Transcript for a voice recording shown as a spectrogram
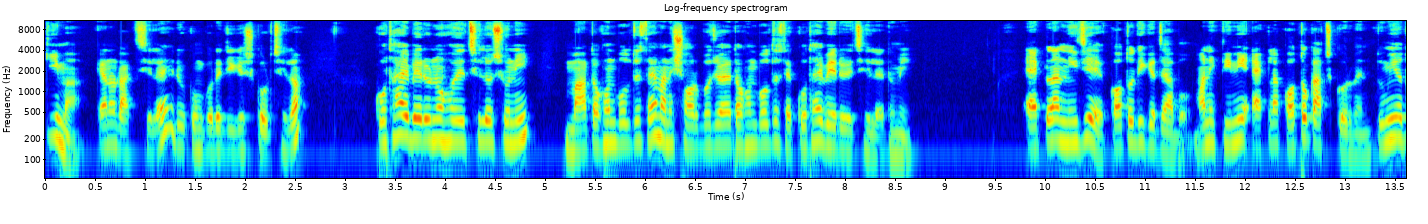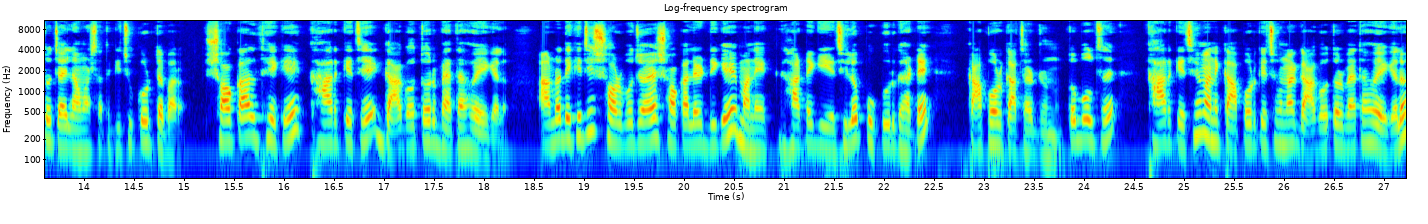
কি মা? কেন ডাকছিলে? এরকম করে জিজ্ঞেস করছিল। কোথায় বেরোনো হয়েছিল শুনি? মা তখন বলতেছে মানে সর্বজয়া তখন বলতেছে, কোথায় বের হয়েছিলে তুমি? একলা নিজে কত দিকে যাব? মানে তিনি একলা কত কাজ করবেন? তুমিও তো চাইলে আমার সাথে কিছু করতে পারো। সকাল থেকে খাড় কেচে গাগতর ব্যথা হয়ে গেল। আমরা দেখেছি সর্বজয়া সকালের দিকে মানে ঘাটে গিয়েছিল, পুকুর ঘাটে, কাপড় কাচার জন্য। তো বলছে খাড় কেছে মানে কাপড় কেছে ওনার গাগতর ব্যথা হয়ে গেল।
